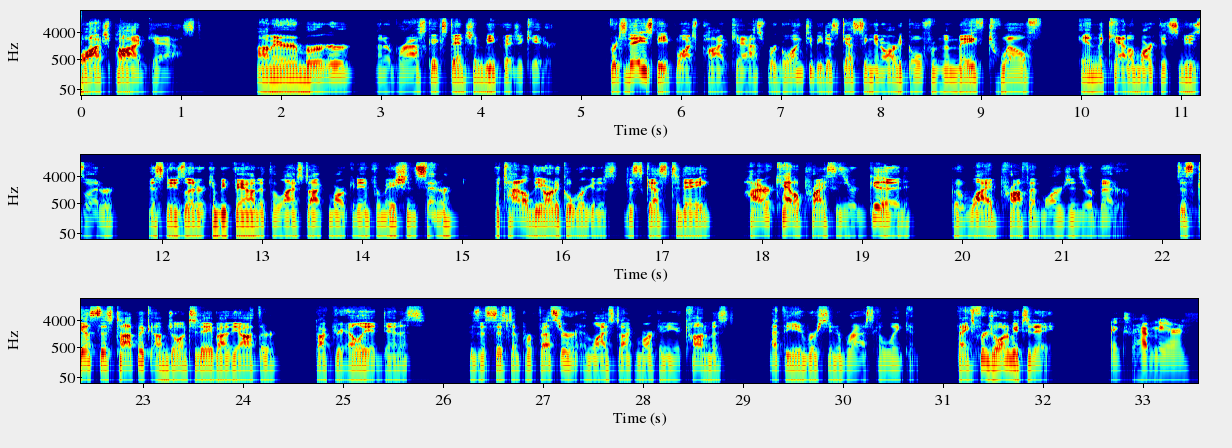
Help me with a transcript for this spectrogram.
Watch podcast. I'm Aaron Berger, a Nebraska Extension beef educator. For today's Beef Watch podcast, we're going to be discussing an article from the May 12th in the Cattle Markets newsletter. This newsletter can be found at the Livestock Market Information Center. The title of the article we're going to discuss today Higher cattle prices are good, but wide profit margins are better. To discuss this topic, I'm joined today by the author, Dr. Elliott Dennis, who's assistant professor and livestock marketing economist at the University of Nebraska Lincoln. Thanks for joining me today. Thanks for having me, Aaron.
